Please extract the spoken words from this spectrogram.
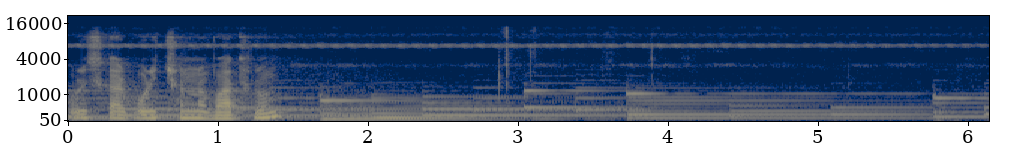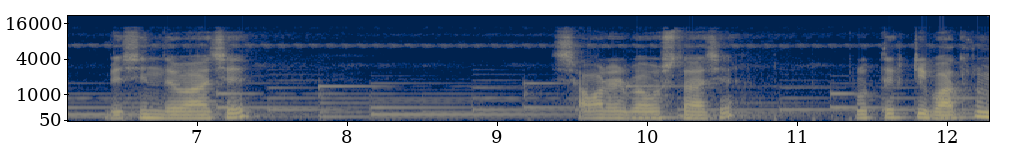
পরিষ্কার পরিচ্ছন্ন বাথরুম। বেসিন দেওয়া আছে। শাওয়ারের ব্যবস্থা আছে। প্রত্যেকটি বাথরুম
